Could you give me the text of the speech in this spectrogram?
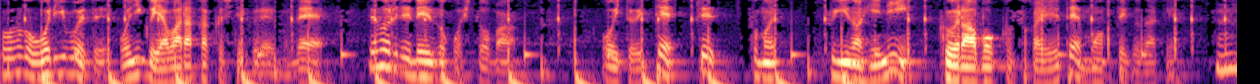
そうするとオリーブオイルってお肉柔らかくしてくれるのででそれで冷蔵庫一晩置いといてでその次の日にクーラーボックスとか入れて持っていくだけ。うん。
